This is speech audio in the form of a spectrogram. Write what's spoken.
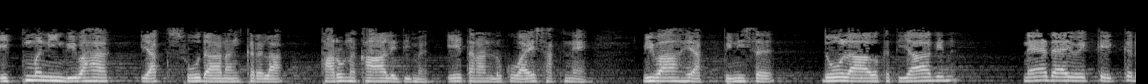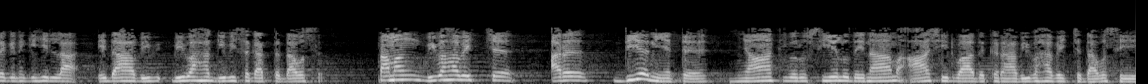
ඉක්මනින් විවාහයක් සූදානම් කරලා තරුණ කාලෙදිම ඒ තරම් ලොකු වයසක් නැහැ. විවාහයක් පිණිස දෝලාවක තියාගෙන නෑදෑයෝ එක්ක එක්කරගෙන ගිහිල්ලා එදා විවාහ ගිවිසගත්ත දවස තමන් විවාහ වෙච්ච අර දියණියට ඥාතිවරු සියලු දෙනාම ආශිර්වාද කරා විවාහ වෙච්ච දවසේ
